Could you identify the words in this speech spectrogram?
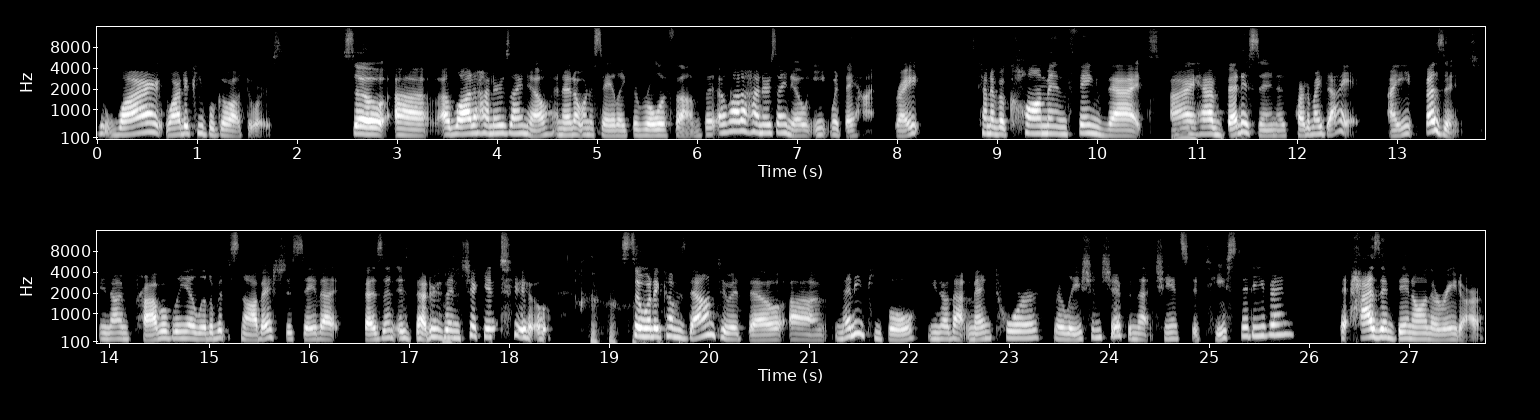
Why why do people go outdoors? So uh, a lot of hunters I know, and I don't want to say like the rule of thumb, but a lot of hunters I know eat what they hunt, right? Kind of a common thing that I have venison as part of my diet. I eat pheasant, and I'm probably a little bit snobbish to say that pheasant is better than chicken too. so when it comes down to it, though, um, many people, you know, that mentor relationship and that chance to taste it, even that hasn't been on the radar.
